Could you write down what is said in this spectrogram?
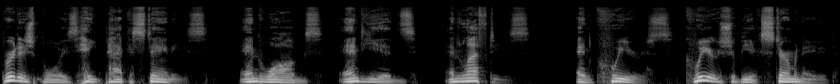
British boys hate Pakistanis, and wogs, and yids, and lefties. and queers. Queers should be exterminated.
